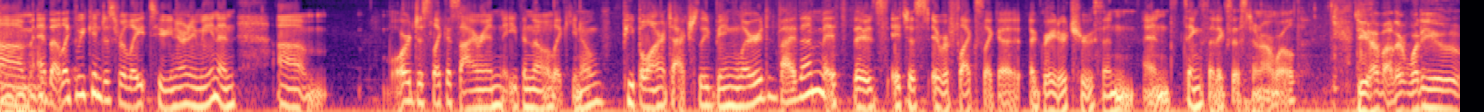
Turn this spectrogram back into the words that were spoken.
um, and that like we can just relate to you know what I mean and um, or just like a siren even though like you know people aren't actually being lured by them it there's it just it reflects like a, a greater truth and and things that exist in our world Do you have other? What do you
